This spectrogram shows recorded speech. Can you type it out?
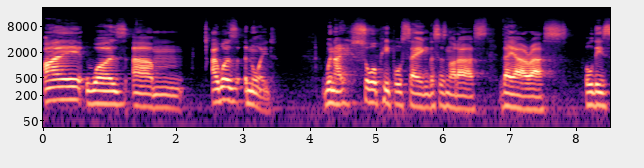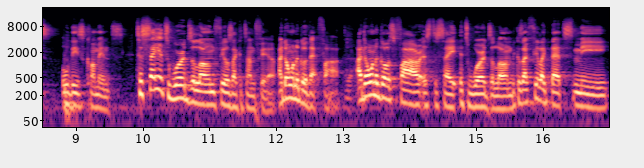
I was um, I was annoyed when I saw people saying this is not us, they are us, all these all these comments. To say it's words alone feels like it's unfair. I don't want to go that far. I don't want to go as far as to say it's words alone because I feel like that's me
